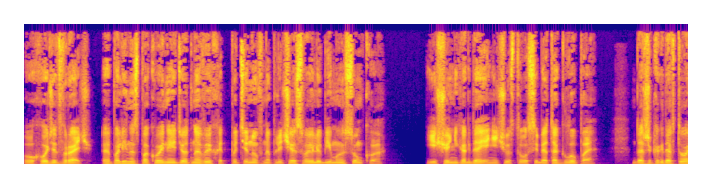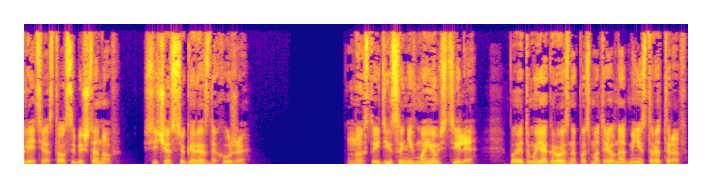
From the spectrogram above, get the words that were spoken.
Уходит врач, а Полина спокойно идет на выход, потянув на плече свою любимую сумку. Еще никогда я не чувствовал себя так глупо. Даже когда в туалете остался без штанов. Сейчас все гораздо хуже. Но стыдиться не в моем стиле, Поэтому я грозно посмотрел на администраторов,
